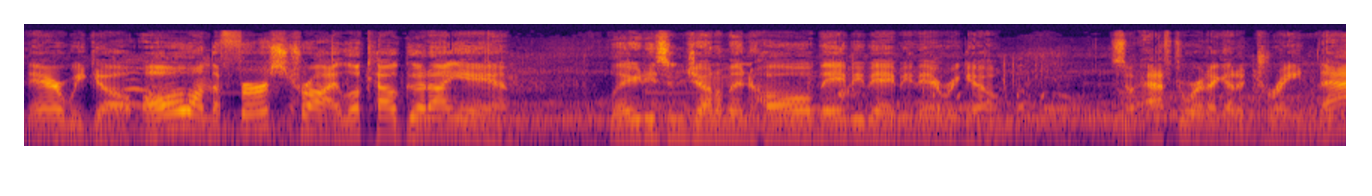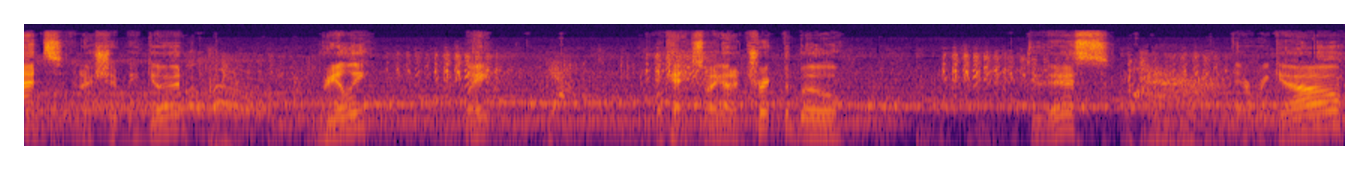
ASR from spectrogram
There we go. Oh, on the first try. Look how good I am. Ladies and gentlemen, oh, baby, baby. There we go. So afterward, I got to drain that, and I should be good. Really? Wait. Okay, so I got to trick the Boo. Do this. There we go.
